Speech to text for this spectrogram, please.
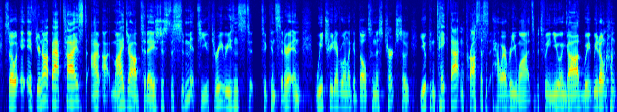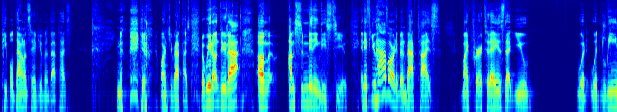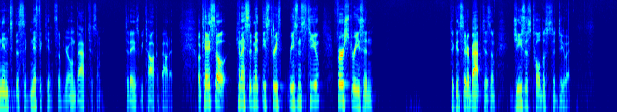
So, if you're not baptized, I, I, my job today is just to submit to you three reasons to, to consider it. And we treat everyone like adults in this church, so you can take that and process it however you want. It's between you and God. We, we don't hunt people down and say, Have you been baptized? no, why aren't you baptized? No, we don't do that. Um, I'm submitting these to you. And if you have already been baptized, my prayer today is that you would, would lean into the significance of your own baptism today as we talk about it. Okay, so can I submit these three reasons to you? First reason to consider baptism Jesus told us to do it.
